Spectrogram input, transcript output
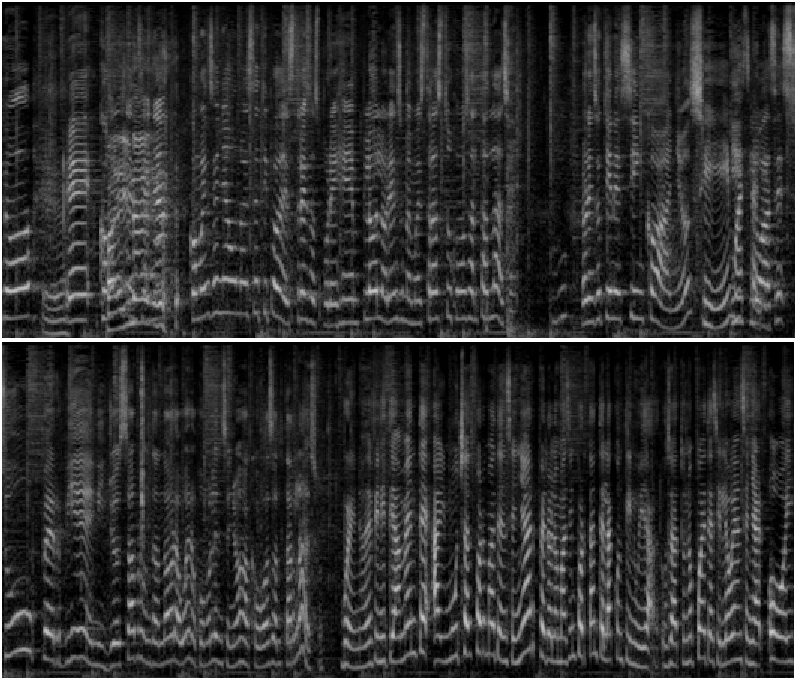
No. Eh, Eh, ¿cómo, enseña, cómo enseña uno este tipo de destrezas? Por ejemplo, Lorenzo, ¿me muestras tú cómo saltas lazo? Lorenzo tiene cinco años. Sí, y muéstrale. lo hace súper bien. Y yo estaba preguntando ahora, bueno, ¿cómo le enseño a Jacobo a saltar lazo? Bueno, definitivamente hay muchas formas de enseñar, pero lo más importante es la continuidad. O sea, tú no puedes decir, le voy a enseñar hoy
